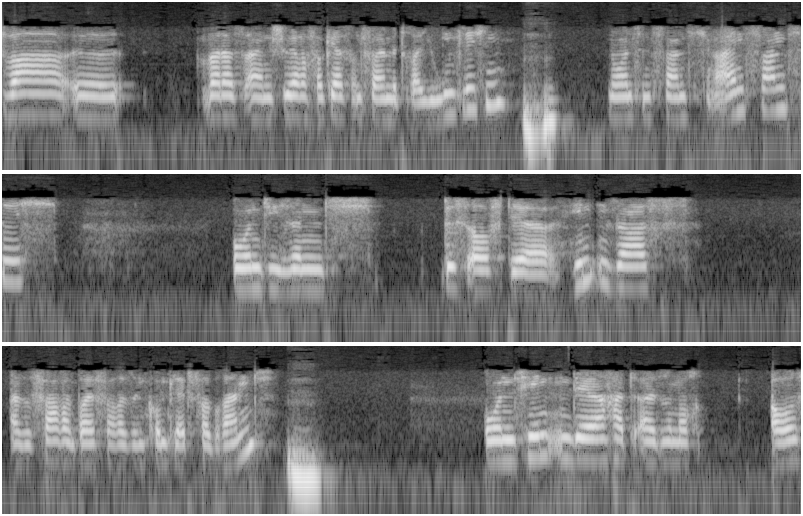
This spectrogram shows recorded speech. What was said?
zwar äh, war das ein schwerer Verkehrsunfall mit drei Jugendlichen, 19, 20 und 21. Und die sind bis auf der hinten saß, also Fahrer und Beifahrer sind komplett verbrannt. Und hinten der hat also noch aus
